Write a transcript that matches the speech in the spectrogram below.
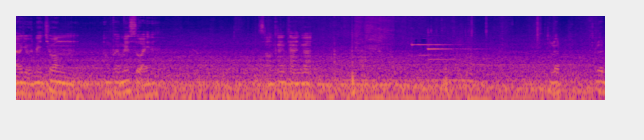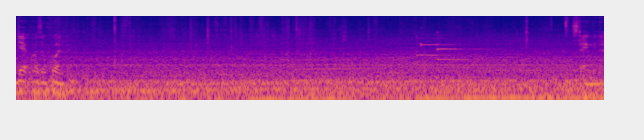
เราอยู่ในช่วงอำเภอแม่สวยนะสองข้างทางก็รถรถเยอะพอสมควรแซงไม่ได้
